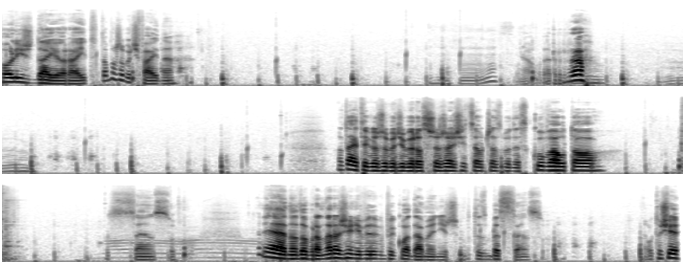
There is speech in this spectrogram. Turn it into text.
Polish Diorite. To może być fajne. Mhm, Dobra. No tak, tylko że będziemy rozszerzać i cały czas będę skuwał to. Bez sensu. Nie, no dobra, na razie nie wy wykładamy niczym, bo to jest bez sensu. No Bo tu się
